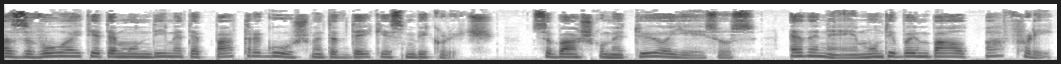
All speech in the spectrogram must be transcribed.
as vuajtjet e mundimet e patregueshme të vdekjes mbi kryq. Së bashku me ty, o Jezus, edhe ne mund t'i bëjmë ballë pa frikë,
